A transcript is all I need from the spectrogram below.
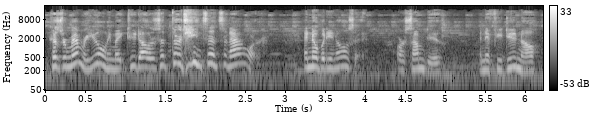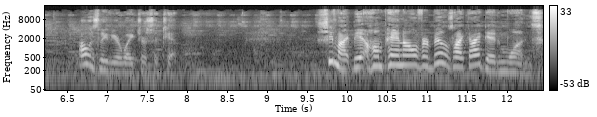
Because remember, you only make $2.13 an hour, and nobody knows it or some do. And if you do know, always leave your waitress a tip. She might be at home paying all of her bills like I did in ones.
